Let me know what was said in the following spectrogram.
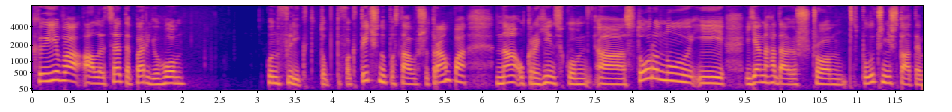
Києва, але це тепер його конфлікт, тобто фактично поставивши Трампа на українську а, сторону. І я нагадаю, що Сполучені Штати.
